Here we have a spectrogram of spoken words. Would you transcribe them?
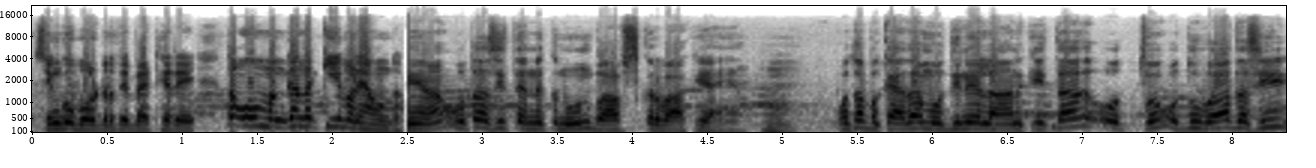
Singhu border ਤੇ ਬੈਠੇ ਰਹੇ ਤਾਂ ਉਹ ਮੰਗਾਂ ਦਾ ਕੀ ਬਣਿਆ ਹੁੰਦਾ? ਆ ਉਹ ਤਾਂ ਅਸੀਂ ਤਿੰਨ ਕਾਨੂੰਨ ਵਾਪਸ ਕਰਵਾ ਕੇ ਆਏ ਆ ਉਹ ਤਾਂ ਬਕਾਇਦਾ ਮੋਦੀ ਨੇ ਐਲਾਨ ਕੀਤਾ। ਉੱਥੋਂ ਉਦੋਂ ਬਾਅਦ ਅਸੀਂ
